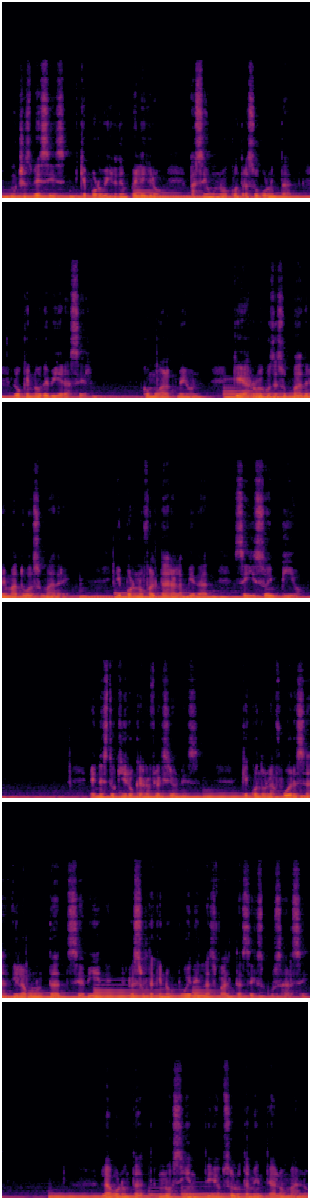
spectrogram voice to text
muchas veces que por huir de un peligro hace uno contra su voluntad lo que no debiera hacer, como Alcmeón, que a ruegos de su padre mató a su madre, y por no faltar a la piedad se hizo impío. En esto quiero que reflexiones que cuando la fuerza y la voluntad se avienen, resulta que no pueden las faltas excusarse. La voluntad no siente absolutamente a lo malo,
